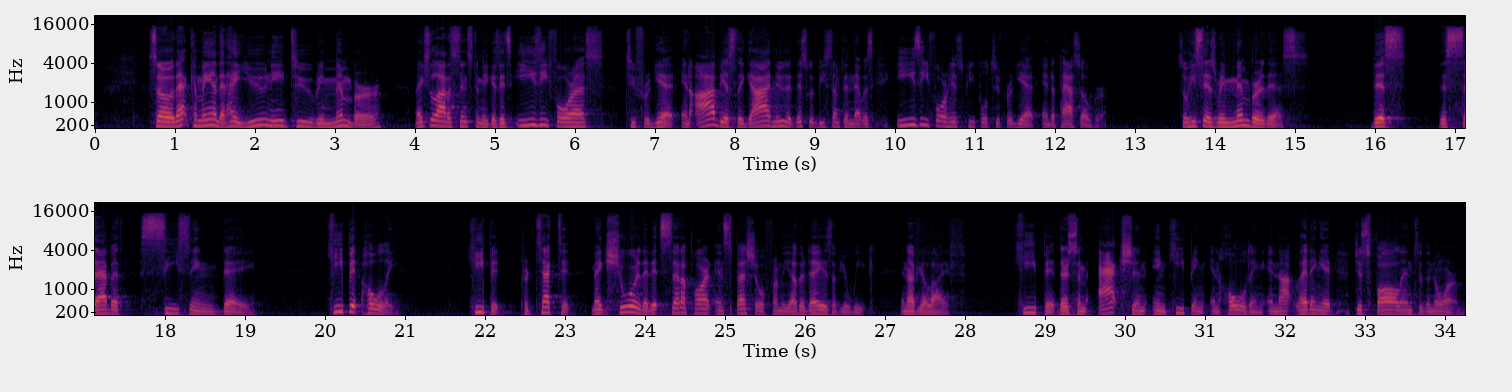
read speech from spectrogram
So that command that, hey, you need to remember makes a lot of sense to me because it's easy for us to forget. And obviously, God knew that this would be something that was easy for his people to forget and to pass over. So he says, Remember this, this, this Sabbath ceasing day. Keep it holy. Keep it, protect it, make sure that it's set apart and special from the other days of your week and of your life. Keep it. There's some action in keeping and holding and not letting it just fall into the norm.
